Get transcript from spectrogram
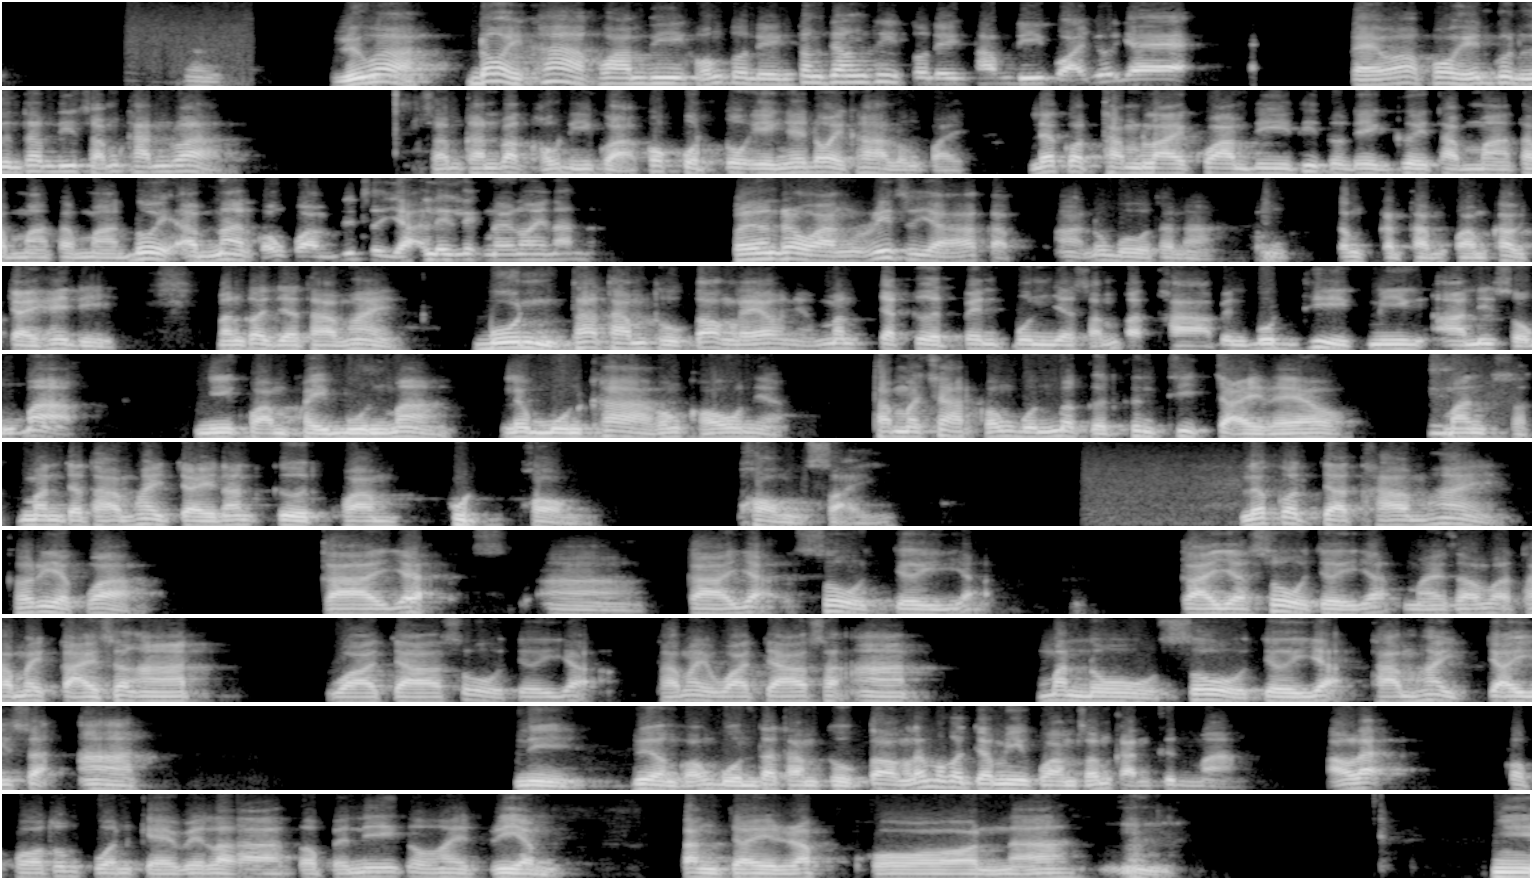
หรือว่าด้อยค่าความดีของตนเองตั้งๆที่ตนเองทำดีกว่าเยอะแยะ แต่ว่าพอเห็นคนอื่นทำดีสำคัญว่าสำคัญว่าเขาดีกว่า ก็กดตัวเองให้ด้อยค่าลงไป แล้วก็ทำลายความดีที่ตนเองเคยทำมาทำมาทำมา ด้วยอำนาจของความริษยาเล็กๆน้อยๆนั้น ราะฉะนั้นระหว่างริษยากับอนุโมทนาต้องต้องกระทำความเข้าใจให้ดี มันก็จะทำให้บุญถ้าทำถูกต้องแล้วเนี่ย มันจะเกิดเป็นบุญญสัมปทา เป็นบุญที่มีอานิสงส์มาก มีความไพ่บุญมาก แล้วมูลค่าของเขาเนี่ย ธรรมชาติของบุญเมื่อเกิดขึ้นที่ใจแล้ว มันมันจะทำให้ใจนั้นเกิดความผุดผ่องผ่องใส แล้วก็จะทำให้เขาเรียกว่ากาย กายะโซเจยะ กายะโซเจยะ หมายความว่าทำให้กายสะอาด วาจาโซเจยะทำให้วาจาสะอาด มโนโซเจยะทำให้ใจสะอาด นี่เรื่องของบุญถ้าทำถูกต้องแล้วมันก็จะมีความสำคัญขึ้นมา เอาละก็พอทุกควรแก่เวลาต่อไปนี้ก็ให้เตรียมตั้งใจรับพรนะ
